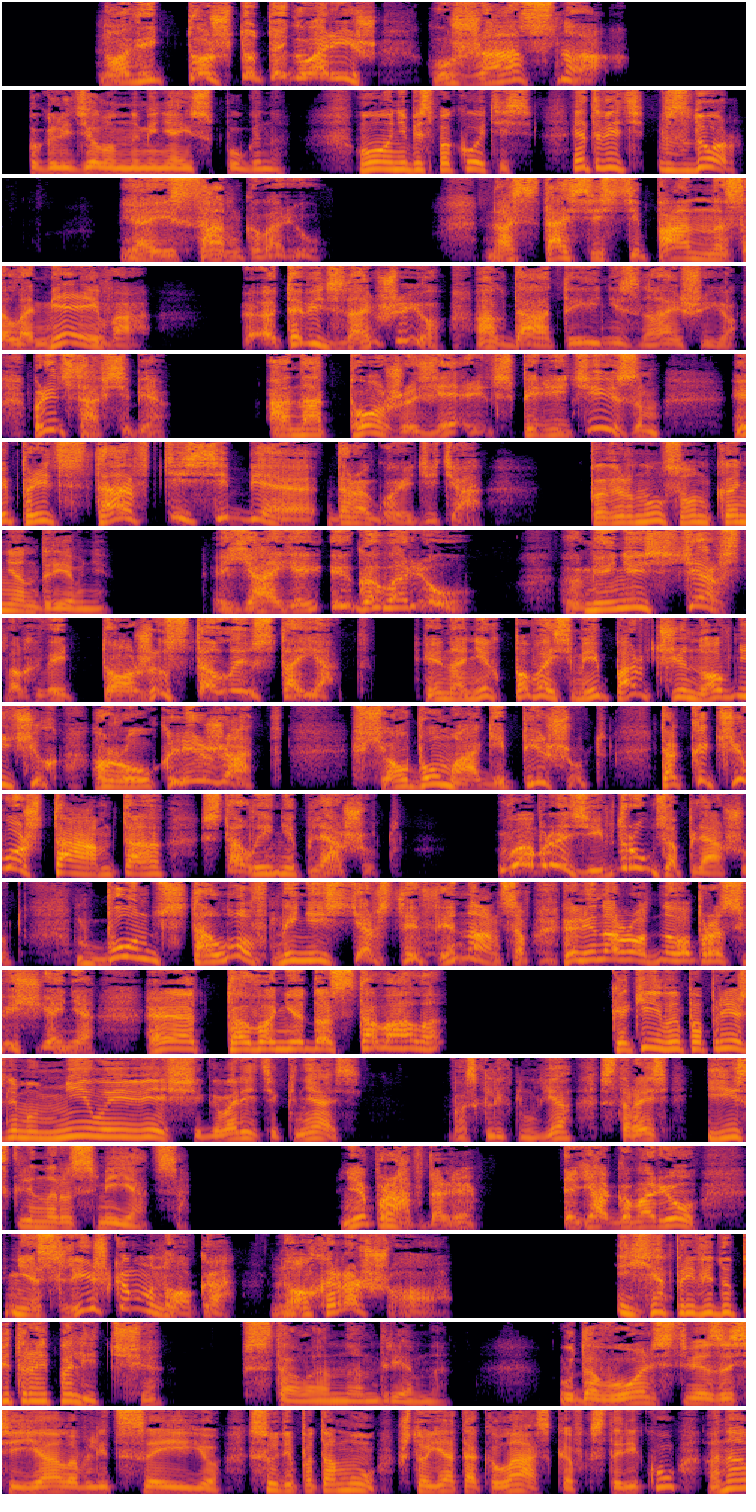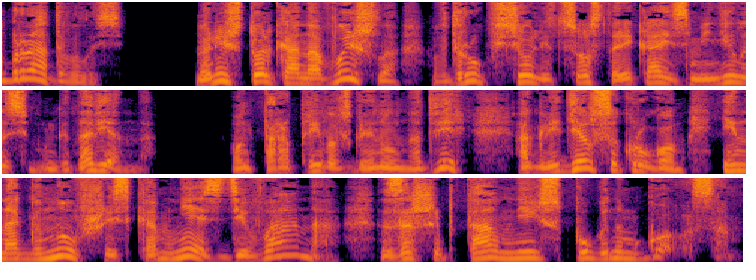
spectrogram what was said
Но ведь то, что ты говоришь, ужасно. Поглядел он на меня испуганно. О, не беспокойтесь, это ведь вздор. Я и сам говорю. Настасья Степанна Соломеева ты ведь знаешь ее? Ах да, ты не знаешь ее. Представь себе, она тоже верит в спиритизм. И представьте себе, дорогое дитя, Повернулся он к Анне Андреевне. Я ей и говорю, в министерствах ведь тоже столы стоят, и на них по восьми пар чиновничьих рук лежат. Все бумаги пишут. Так отчего ж там-то столы не пляшут? Вообрази, вдруг запляшут. Бунт столов в Министерстве финансов или народного просвещения. Этого не доставало. Какие вы по-прежнему милые вещи говорите, князь! — воскликнул я, стараясь искренне рассмеяться. «Не правда ли? Я говорю, не слишком много, но хорошо». «Я приведу Петра Ипполитча», — встала Анна Андреевна. Удовольствие засияло в лице ее. Судя по тому, что я так ласков к старику, она обрадовалась. Но лишь только она вышла, вдруг все лицо старика изменилось мгновенно. Он торопливо взглянул на дверь, огляделся кругом и, нагнувшись ко мне с дивана, зашептал мне испуганным голосом.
